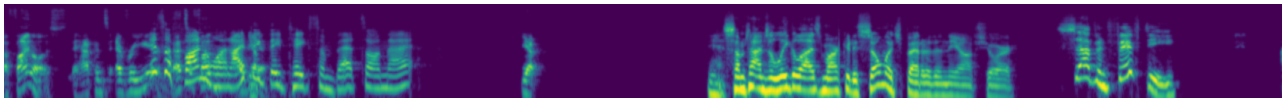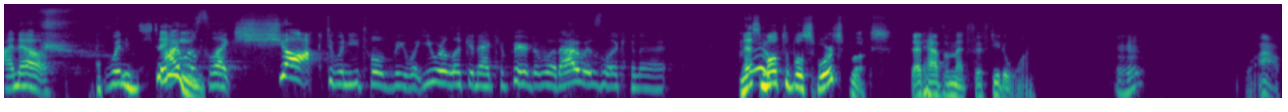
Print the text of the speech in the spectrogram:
a finalist. It happens every year. It's a, fun, a fun, one. Idea. I think they'd take some bets on that. Yep. Yeah, sometimes a legalized market is so much better than the offshore. Seven fifty. I know. when insane. I was like shocked when you told me what you were looking at compared to what I was looking at. And that's Woo. multiple sports books that have them at fifty to one. Mm-hmm. Wow.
